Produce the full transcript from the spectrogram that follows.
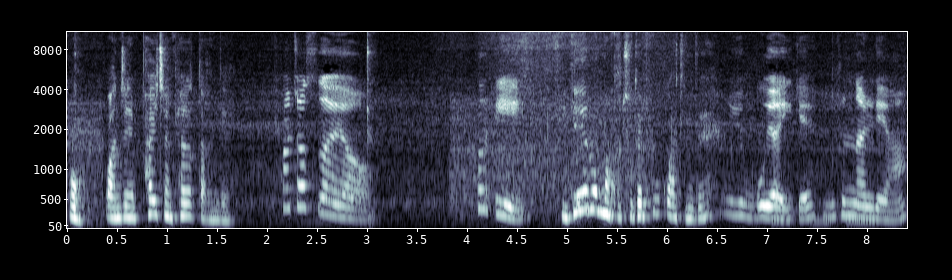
어, 완전히 파이처럼 펴졌다 근데 펴졌어요. 흙이. 이대로만 고쳐도 예쁠 것 같은데. 이게 뭐야 이게? 무슨 난리야?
